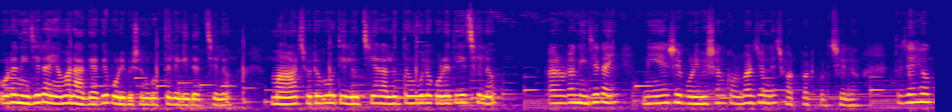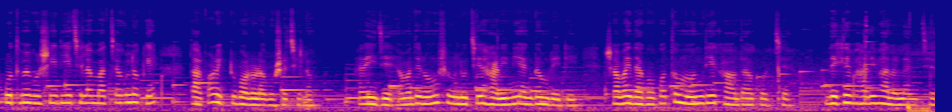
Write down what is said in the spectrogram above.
ওরা নিজেরাই আমার আগে আগে পরিবেশন করতে লেগে যাচ্ছিল। মা আর ছোটো বৌদি লুচি আর আলুর দমগুলো করে দিয়েছিল আর ওরা নিজেরাই নিয়ে এসে পরিবেশন করবার জন্য ছটপট করছিল। তো যাই হোক, প্রথমে বসিয়ে দিয়েছিলাম বাচ্চাগুলোকে, তারপর একটু বড়রা বসেছিল। আর এই যে, আমাদের অংশু লুচির হাঁড়ি নিয়ে একদম রেডি সবাই দেখো, কত মন দিয়ে খাওয়া দাওয়া করছে। দেখে ভারী ভালো লাগছে।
